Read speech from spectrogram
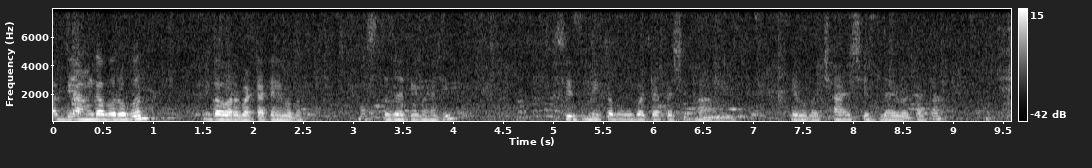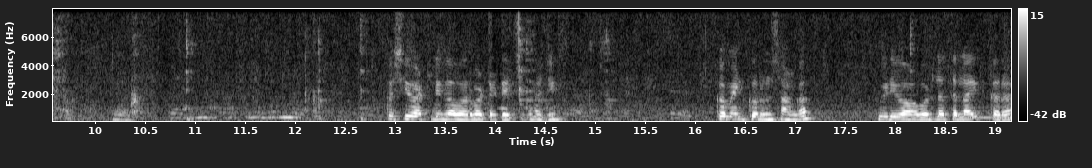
अगदी अंगाबरोबर गवार बटाटा आहे बघा. मस्त झाली भाजी. शिजली का बघू बटाटा शिज हां हे बघा छान शिजला आहे बटाटा. हो. कशी वाटली गवार बटाट्याची भाजी? कमेंट करून सांगा. व्हिडिओ आवडला तर लाईक करा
